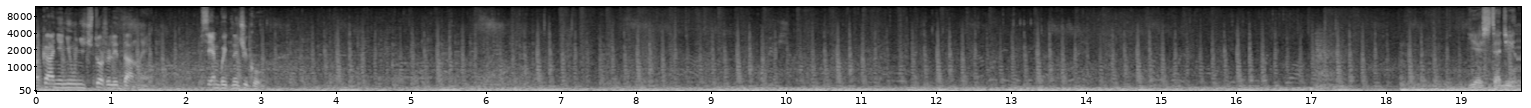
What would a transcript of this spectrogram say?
пока они не уничтожили данные. Всем быть на чеку. Есть один.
